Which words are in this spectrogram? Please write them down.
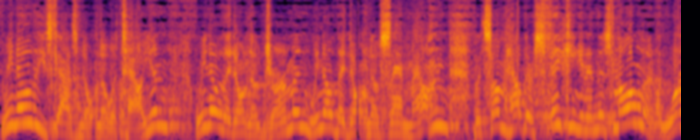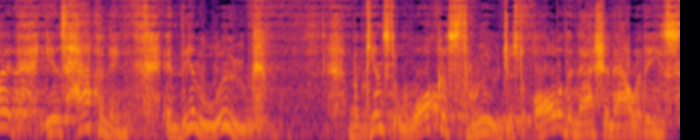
We know these guys don't know Italian. We know they don't know German. We know they don't know Sand Mountain, but somehow they're speaking it in this moment. What is happening? And then Luke begins to walk us through just all of the nationalities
